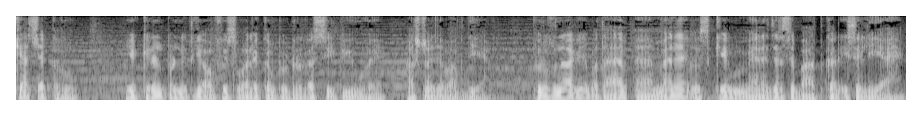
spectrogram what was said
क्या चेक करूँ? ये किरण पंडित के ऑफ़िस वाले कंप्यूटर का सीपीयू है, हर्ष ने जवाब दिया। फिर उसने आगे बताया मैंने उसके मैनेजर से बात कर इसे लिया है।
